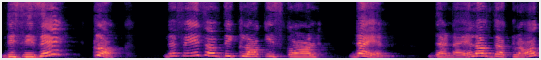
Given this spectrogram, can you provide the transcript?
This is a clock. The face of the clock is called dial. The dial of the clock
